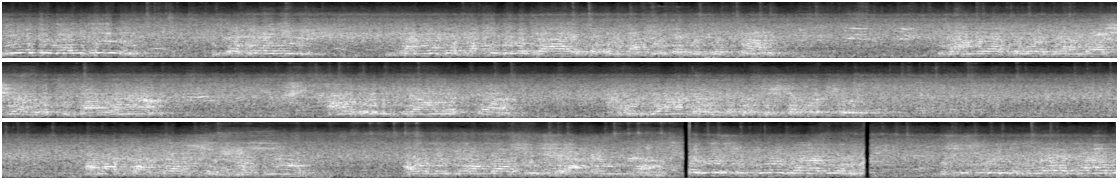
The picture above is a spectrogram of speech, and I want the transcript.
নিয়ত বাড়িতে যখন এই জামাতের পাখিগুলো যায়, তখন পাখি তাকে যে আমরা তোমার গ্রামবাসী, আমরা কি পারব না? আমাদের এই একটা আমাদের একটা আমার কাকার সে স্বপ্ন আমাদের গ্রামবাসীর সে আকাঙ্ক্ষা সেগুলো জানাব বিশেষ করে ধন্যবাদ জানাব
